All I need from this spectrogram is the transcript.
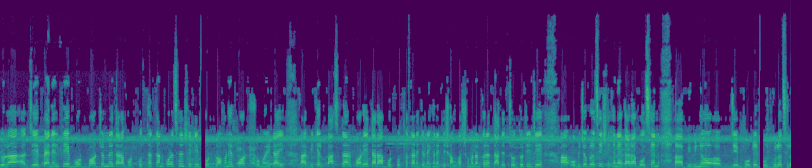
ডোলা যে প্যানেলটি ভোট বর্জনে তারা ভোট প্রত্যাখ্যান করেছেন, সেটি ভোট গ্রহণের পর সময়টাই বিকেল পাঁচটার পরে তারা ভোট প্রত্যাখ্যানের জন্য এখানে একটি সংবাদ সম্মেলন করে তাদের চোদ্দোটি যে অভিযোগ রয়েছে, সেখানে তারা বলছেন বিভিন্ন যে ভোটের বুথগুলো ছিল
